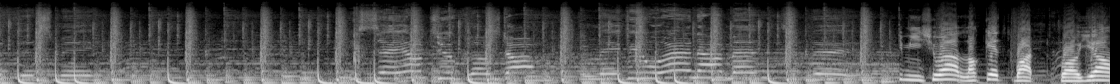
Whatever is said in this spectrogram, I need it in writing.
if it's me. You say I'm too closed off, ที่มีชื่อว่า Rocket Bot Royal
